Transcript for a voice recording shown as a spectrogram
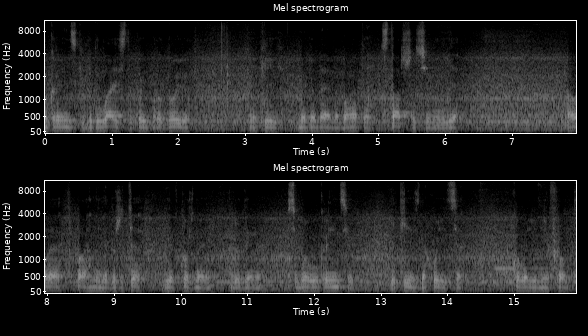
український будулай з такою бородою, який виглядає набагато старше, чим він є. Але прагнення до життя є в кожної людини, особливо українців, які знаходяться коло лінії фронту.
